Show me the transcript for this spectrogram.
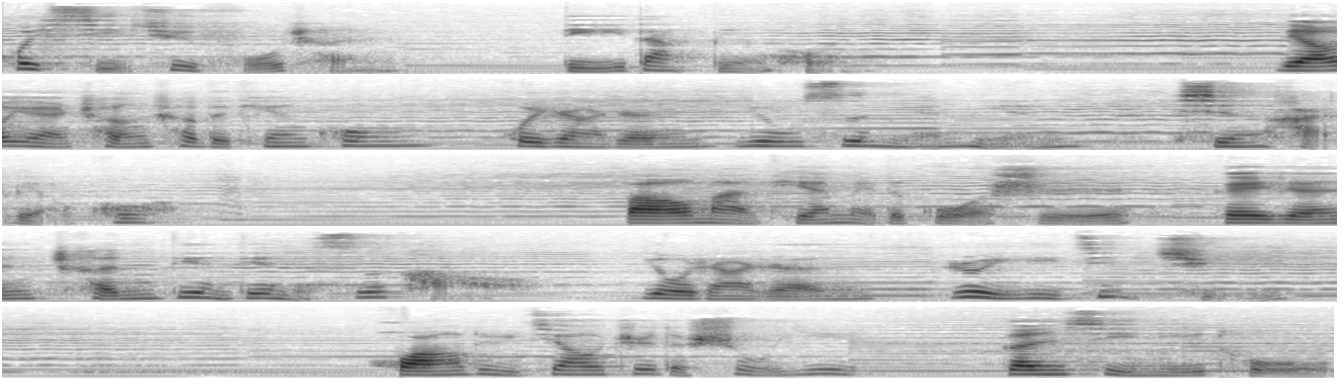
会洗去浮尘，涤荡灵魂。辽远澄澈的天空会让人忧思绵绵，心海辽阔。饱满甜美的果实给人沉甸甸的思考，又让人锐意进取。黄绿交织的树叶，根系泥土，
